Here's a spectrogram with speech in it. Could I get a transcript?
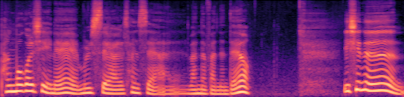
박목월 시인의 물새알 산새알 만나봤는데요. 이 시는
